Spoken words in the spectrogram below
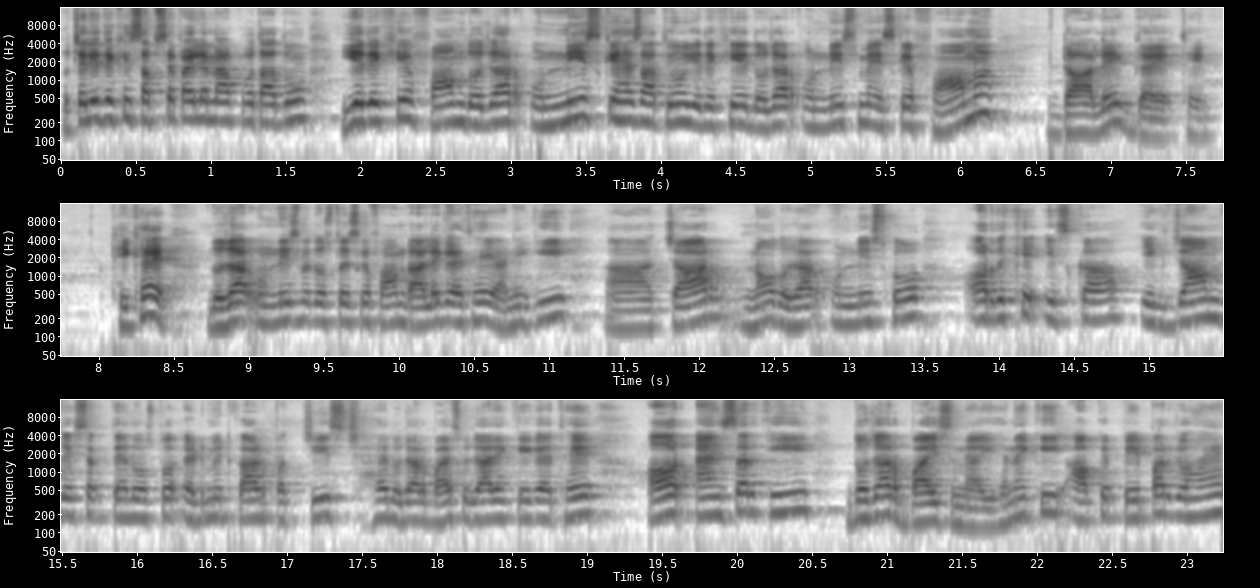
तो चलिए देखिए, सबसे पहले मैं आपको बता दूँ, ये देखिए, फॉर्म 2019 के हैं साथियों। ये देखिए 2019 में इसके फॉर्म डाले गए थे। ठीक है? 2019 में दोस्तों इसके फॉर्म डाले गए थे, यानी कि चार नौ दो को और देखिए इसका एग्ज़ाम देख सकते हैं दोस्तों एडमिट कार्ड 25 छः दो हज़ार बाईस को जारी किए गए थे और आंसर की 2022 में आई है ना कि आपके पेपर जो हैं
